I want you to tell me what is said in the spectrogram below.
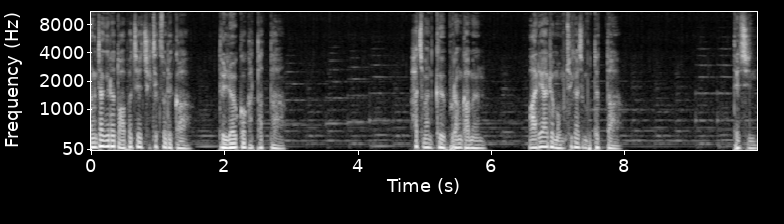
당장이라도 아버지의 질책 소리가 들려올 것 같았다. 하지만 그 불안감은 마리아를 멈추게 하지 못했다. 대신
